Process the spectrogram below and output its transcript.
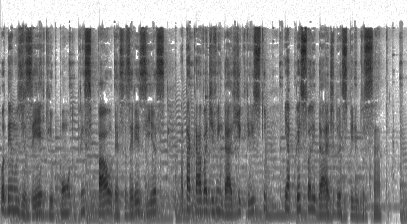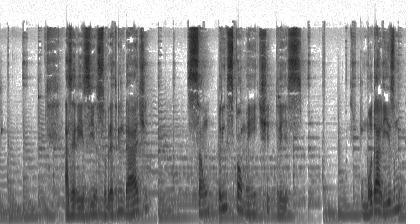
podemos dizer que o ponto principal dessas heresias atacava a divindade de Cristo e a pessoalidade do Espírito Santo. As heresias sobre a Trindade são principalmente três: o modalismo,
